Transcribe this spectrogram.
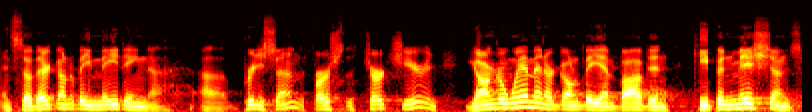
and so they're going to be meeting uh, uh, pretty soon, the first of the church year. And younger women are going to be involved in keeping missions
